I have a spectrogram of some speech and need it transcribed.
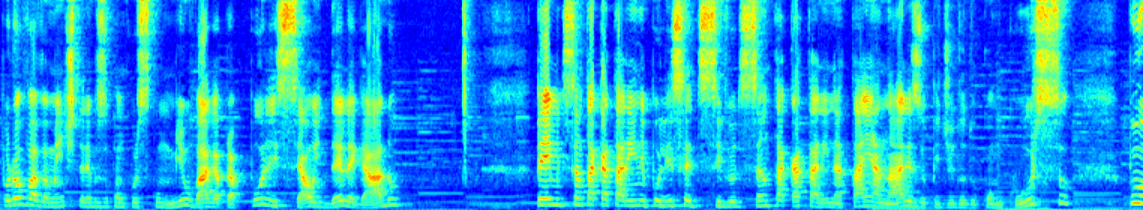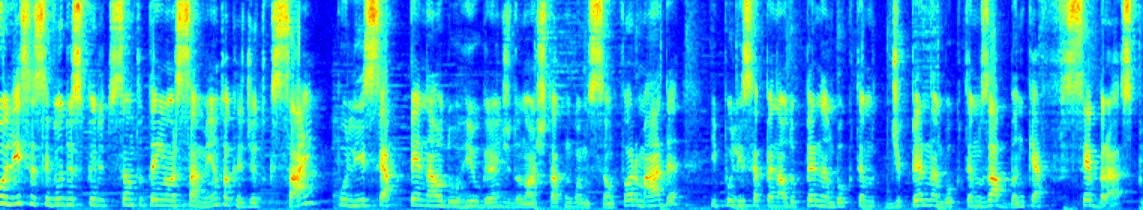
provavelmente teremos o um concurso com mil vagas para policial e delegado. PM de Santa Catarina e Polícia Civil de Santa Catarina está em análise o pedido do concurso. Polícia Civil do Espírito Santo tem orçamento, acredito que sai. Polícia Penal do Rio Grande do Norte está com comissão formada. E Polícia Penal do Pernambuco, de Pernambuco temos a banca Sebrasp.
